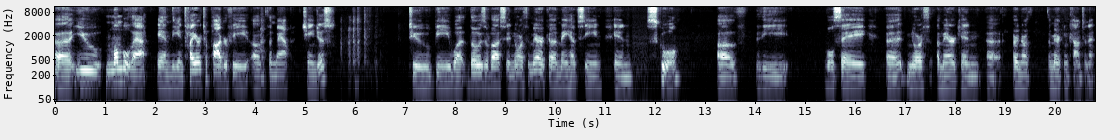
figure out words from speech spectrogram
Uh, you mumble that, and the entire topography of the map changes to be what those of us in North America may have seen in school of the, we'll say, uh, North American uh, or North American continent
